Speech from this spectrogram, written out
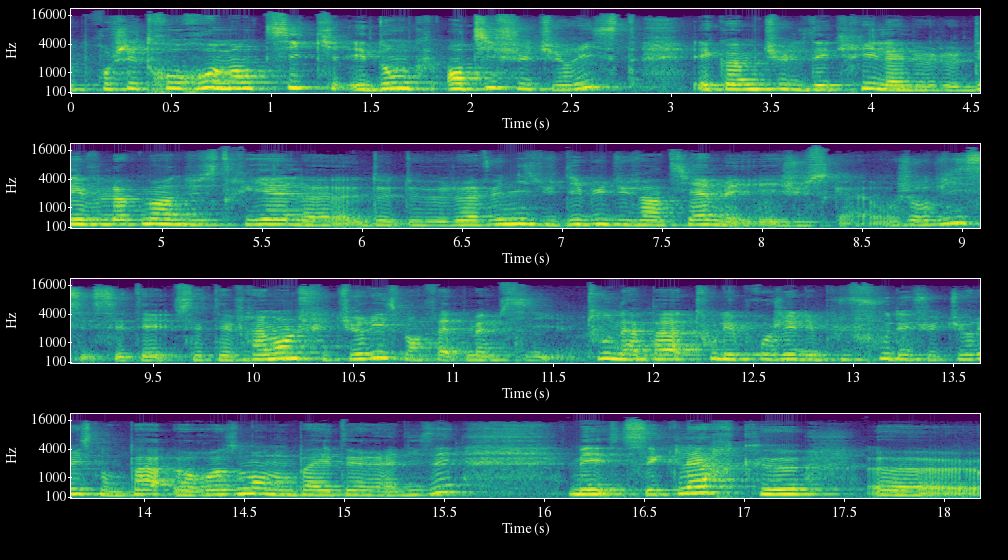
projet trop romantique et donc anti-futuriste. Et comme tu le décris, le, développement industriel de, la Venise du début du XXe et, jusqu'à aujourd'hui, c'était, c'était vraiment le futurisme en fait, même si tout n'a pas, tous les projets les plus fous des futuristes n'ont pas, heureusement, n'ont pas été réalisés. Mais c'est clair que euh,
